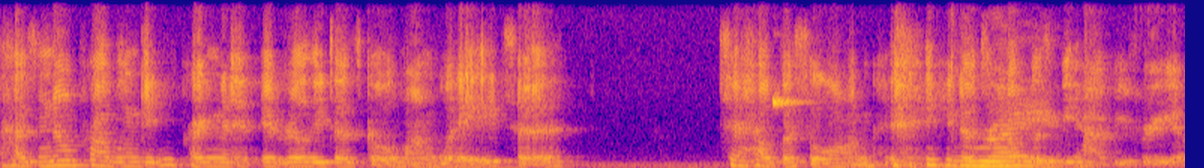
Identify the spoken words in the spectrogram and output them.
has no problem getting pregnant it really does go a long way to to help us along, you know, to right. help us be happy for you.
